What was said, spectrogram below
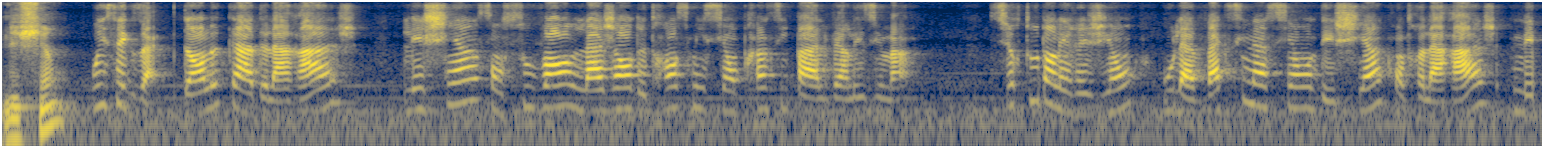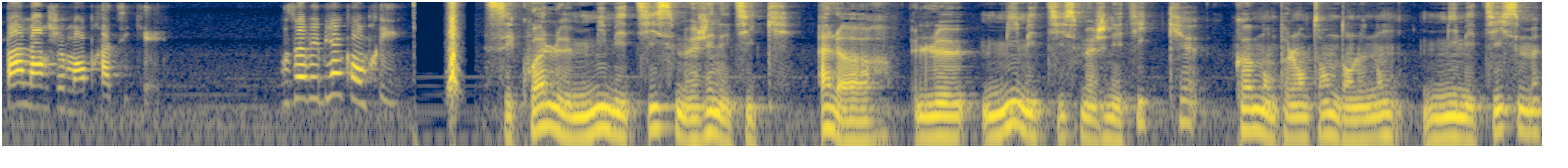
les chiens? Oui, c'est exact. Dans le cas de la rage, les chiens sont souvent l'agent de transmission principal vers les humains, surtout dans les régions où la vaccination des chiens contre la rage n'est pas largement pratiquée. Vous avez bien compris. C'est quoi le mimétisme génétique? Alors, le mimétisme génétique, comme on peut l'entendre dans le nom mimétisme,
